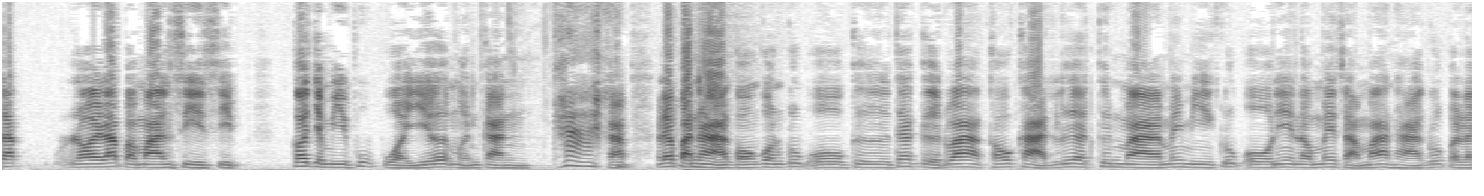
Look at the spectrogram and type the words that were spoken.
สักร้อยละประมาณ 40 ก็จะมีผู้ป่วยเยอะเหมือนกันค่ะครับ และปัญหาของคนกรุ๊ปโอคือถ้าเกิดว่าเขาขาดเลือดขึ้นมาไม่มีกรุ๊ปโอนี่เราไม่สามารถหากรุ๊ปอะไร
